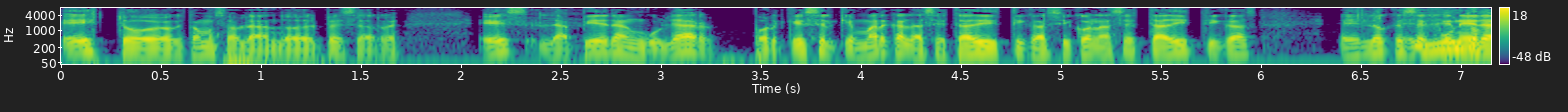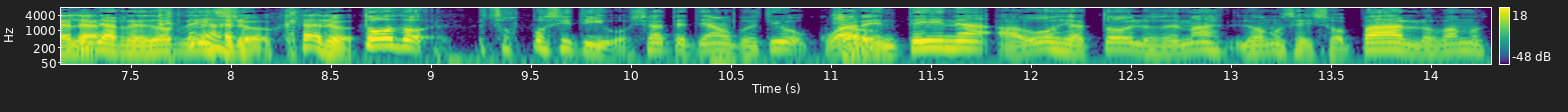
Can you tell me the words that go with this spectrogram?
esto lo que estamos hablando del PCR es la piedra angular porque es el que marca las estadísticas y con las estadísticas es lo que El se mundo genera gira la alrededor de claro, eso. Claro, Todo, sos positivo, ya te tiramos positivo, cuarentena, a vos y a todos los demás, los vamos a hisopar, los vamos...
